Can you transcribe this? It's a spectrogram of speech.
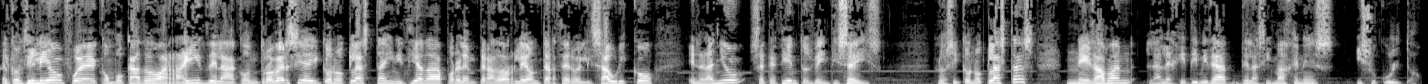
El concilio fue convocado a raíz de la controversia iconoclasta iniciada por el emperador León III Elisáurico en el año 726. Los iconoclastas negaban la legitimidad de las imágenes y su culto.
